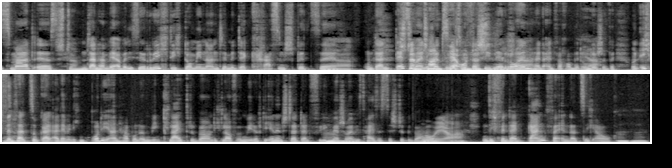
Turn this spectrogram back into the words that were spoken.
smart ist. Stimmt. Und dann haben wir aber diese richtig dominante mit der krassen Spitze. Ja. Und dann, das Stimmt, meine ich halt so, dass wir verschiedene Rollen halt einfach auch mit Ja. Unterschied. Und ich find's Ja. halt so geil, Alter, wenn ich ein Body anhab und irgendwie ein Kleid drüber und ich laufe irgendwie durch die Innenstadt, dann fühle ich mir Mhm. schon mal wie das heißeste Stück überhaupt. Oh ja. Und ich finde, dein Gang verändert sich auch. Mhm.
